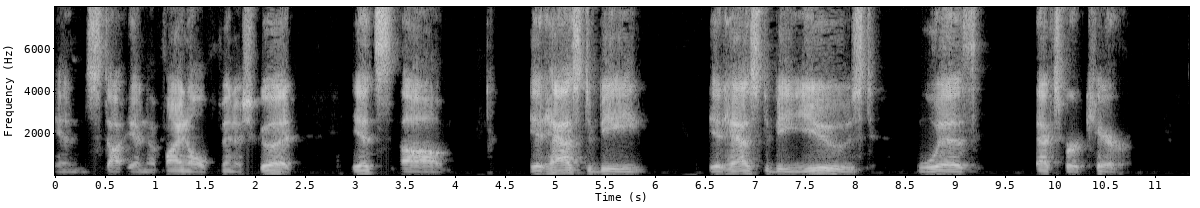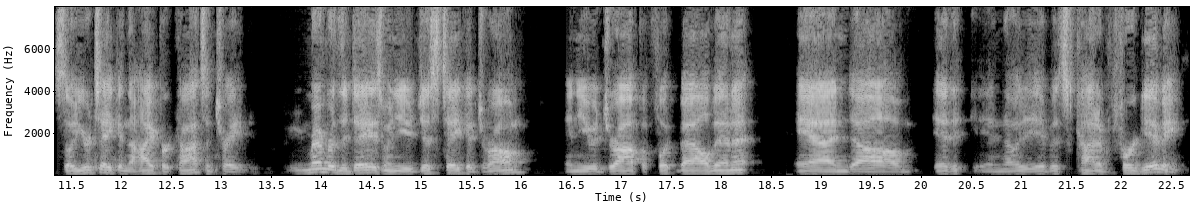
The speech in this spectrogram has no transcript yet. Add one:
in, stu- in a final finished good, it's uh, it has to be it has to be used with expert care. So you're taking the hyper concentrate. Remember the days when you just take a drum and you would drop a foot valve in it, and um, it you know it was kind of forgiving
